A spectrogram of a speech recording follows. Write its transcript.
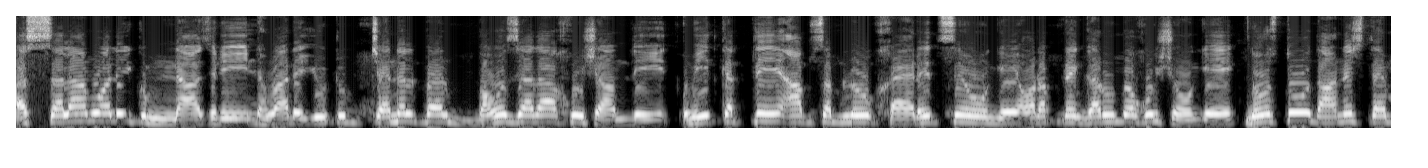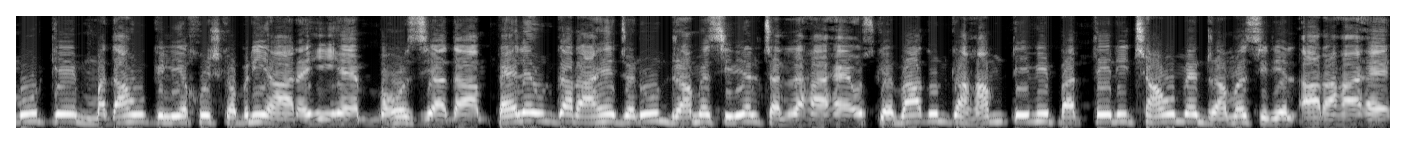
असलकुम नाजरीन हमारे यूट्यूब चैनल पर बहुत ज़्यादा खुश आमदीद। उम्मीद करते हैं आप सब लोग खैरियत से होंगे और अपने घरों में खुश होंगे। दोस्तों, दानिश तैमूर के मदाहों के लिए खुशखबरी आ रही है बहुत ज़्यादा। पहले उनका राह जनून ड्रामा सीरियल चल रहा है, उसके बाद उनका हम टीवी पर तेरी छाओ में ड्रामा सीरियल आ रहा है।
